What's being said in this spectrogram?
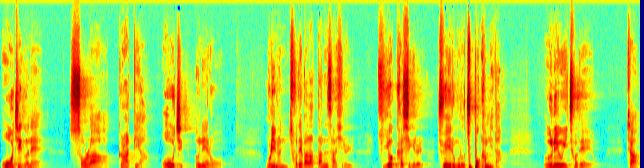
오직 은혜, 솔라 그라티아, 오직 은혜로 우리는 초대받았다는 사실을 기억하시기를 주의 이름으로 축복합니다. 은혜의 초대예요. 자,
